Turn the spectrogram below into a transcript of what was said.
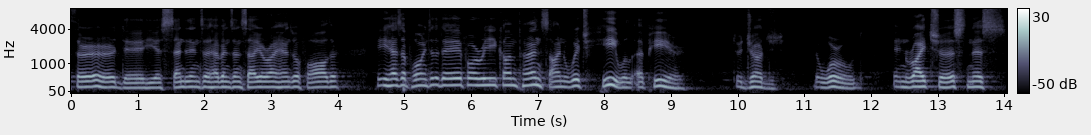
third day. He ascended into heavens and sat at your right hand, O Father. He has appointed a day for recompense on which he will appear to judge the world in righteousness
